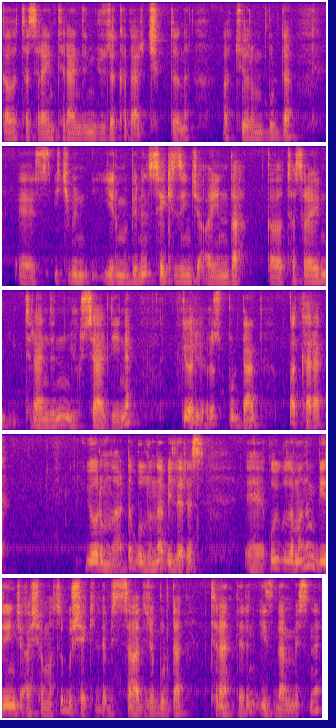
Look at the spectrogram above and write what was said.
Galatasaray'ın trendinin 100'e kadar çıktığını atıyorum burada e, 2021'in 8. ayında Galatasaray'ın trendinin yükseldiğini görüyoruz. Buradan bakarak yorumlarda bulunabiliriz. E, uygulamanın birinci aşaması bu şekilde. Biz sadece burada trendlerin izlenmesini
